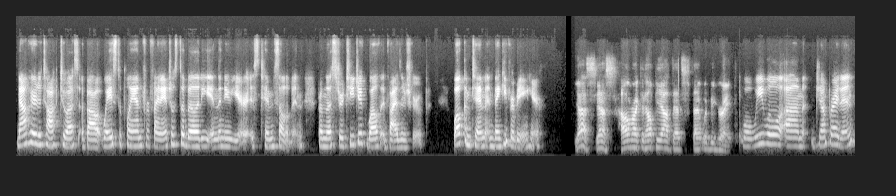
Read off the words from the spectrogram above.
Now, here to talk to us about ways to plan for financial stability in the new year is Tim Sullivan from the Strategic Wealth Advisors Group. Welcome, Tim, and thank you for being here. Yes, yes. However I could help you out, that's that would be great. Well, we will um, jump right in.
